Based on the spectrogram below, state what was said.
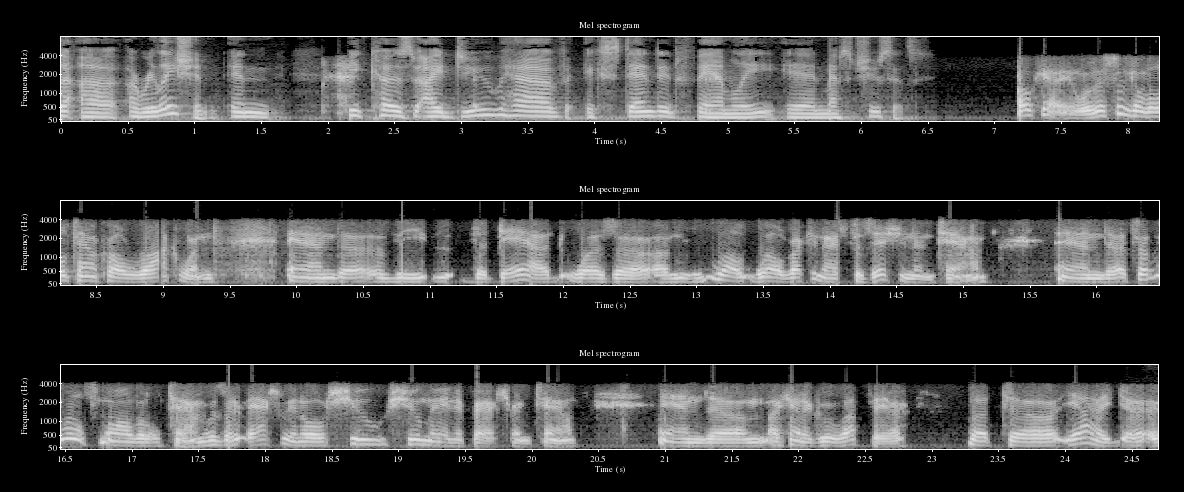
uh, a relation, and because I do have extended family in Massachusetts. Okay, well, this is a little town called Rockland, and uh, the the dad was a, a well well recognized physician in town, and uh, it's a little small little town. It was actually an old shoe shoe manufacturing town, and um, I kind of grew up there. But uh, yeah, I, uh,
